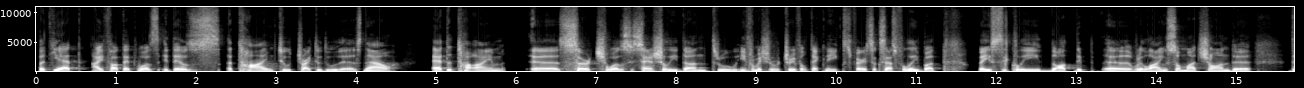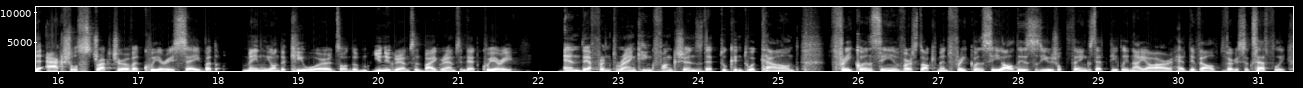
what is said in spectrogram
But yet, I thought that was it was a time to try to do this. Now, at the time, uh, search was essentially done through information retrieval techniques very successfully, but basically not uh, relying so much on the the actual structure of a query, say, but mainly on the keywords, on the unigrams and bigrams in that query and different ranking functions that took into account frequency, inverse document frequency, all these usual things that people in IR had developed very successfully.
